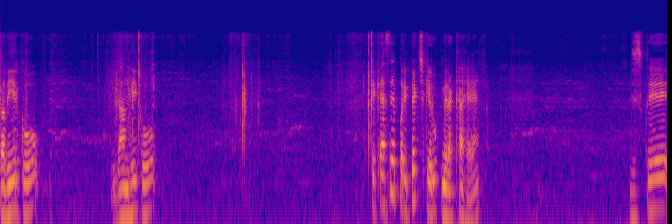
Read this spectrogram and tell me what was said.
कबीर को, गांधी को एक ऐसे परिप्रेक्ष्य के रूप में रखा है जिसके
